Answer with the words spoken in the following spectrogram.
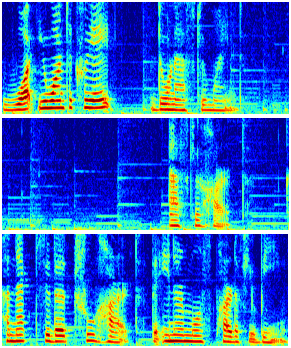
What you want to create, don't ask your mind. Ask your heart. Connect to the true heart, the innermost part of your being.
